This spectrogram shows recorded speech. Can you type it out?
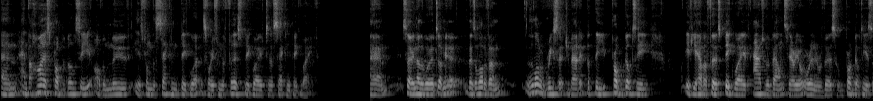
um, and the highest probability of a move is from the second big wave, sorry, from the first big wave to the second big wave. Um, so in other words, I mean, uh, there's a lot of um, there's a lot of research about it, but the probability, if you have a first big wave out of a balance area or in a reversal, the probability is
